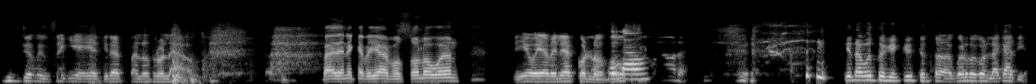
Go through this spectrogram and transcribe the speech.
Yo pensé que iba a tirar para el otro lado. Vas a tener que pelear vos solo, weón. Sí, voy a pelear con los dos ahora. ¿Qué te ha puesto que Cristian está de acuerdo con la Katia?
